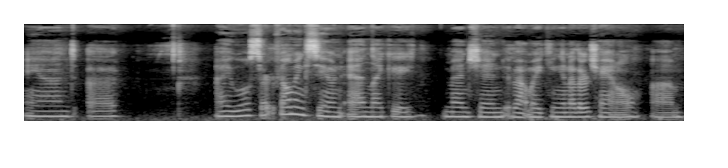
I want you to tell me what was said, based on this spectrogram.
And uh, I will start filming soon. And like I mentioned about making another channel, um,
